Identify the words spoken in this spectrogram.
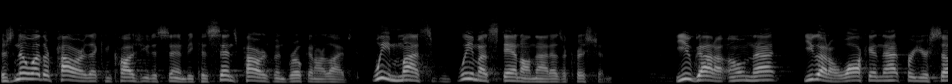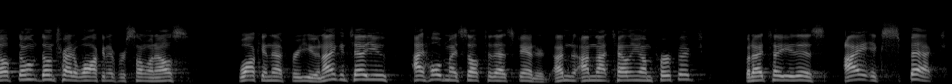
There's no other power that can cause you to sin because sin's power has been broken in our lives. We must, we must stand on that as a Christian. You got to own that. You got to walk in that for yourself. Don't, don't try to walk in it for someone else. Walk in that for you. And I can tell you, I hold myself to that standard. I'm, I'm not telling you I'm perfect, but I tell you this I expect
